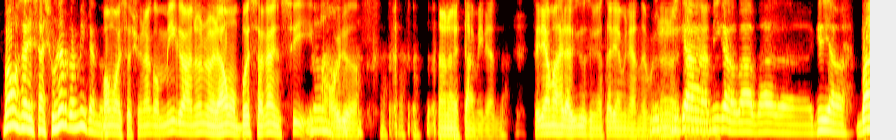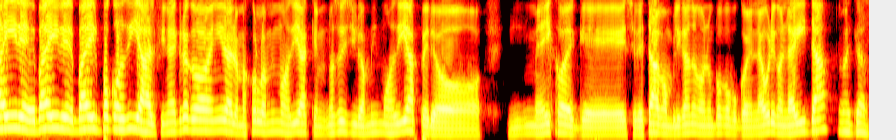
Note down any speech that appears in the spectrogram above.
Vamos a desayunar con Mika entonces. Vamos a desayunar con Mika, no nos la vamos a poder sacar en sí, No. boludo. no nos está mirando. Sería más gracioso si nos estaría mirando, pero no Mika, mirando. Mika va, va, va- ¿qué día va? Va a ir, eh, va a ir, eh, va a ir pocos días al final. Creo que va a venir a lo mejor los mismos días que no sé si los mismos días, pero me dijo de que se le estaba complicando con un poco con el laburo y con la guita. Ah, claro.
